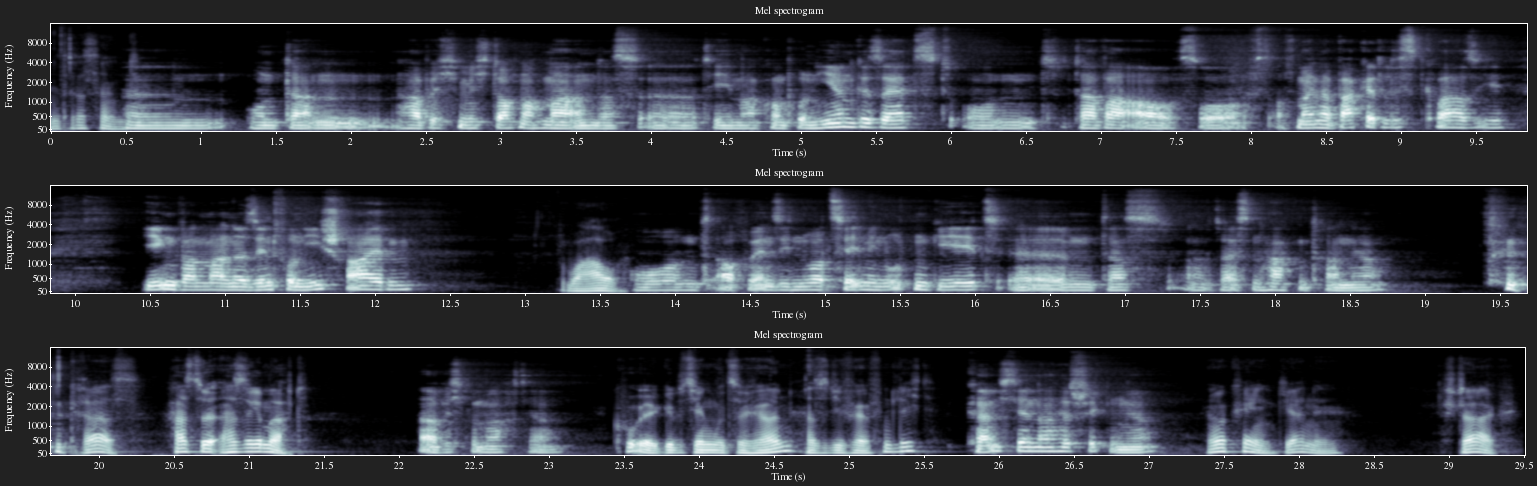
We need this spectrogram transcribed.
Interessant. Ähm, und dann habe ich mich doch nochmal an das äh, Thema Komponieren gesetzt und da war auch so auf, meiner Bucketlist quasi irgendwann mal eine Sinfonie schreiben. Wow. Und auch wenn sie nur zehn Minuten geht, ähm, das, äh, da ist ein Haken dran, ja. Krass. Hast du, hast du gemacht? Habe ich gemacht, ja. Cool. Gibt es irgendwo zu hören? Hast du die veröffentlicht? Kann ich dir nachher schicken, ja. Okay, gerne. Stark.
